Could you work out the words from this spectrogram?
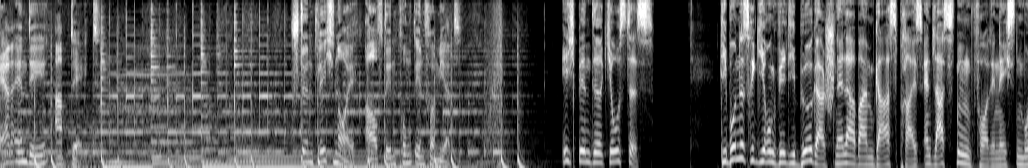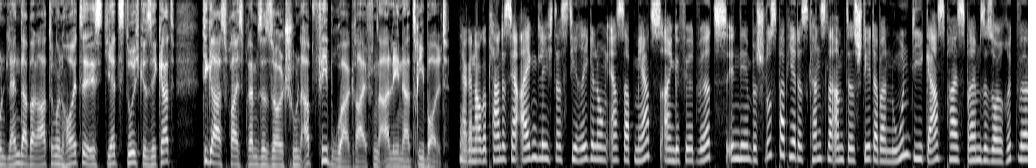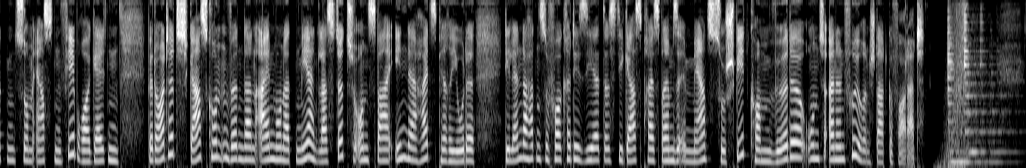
RND Update. Stündlich neu. Auf den Punkt informiert. Ich bin Dirk Jostes. Die Bundesregierung will die Bürger schneller beim Gaspreis entlasten. Vor den nächsten Bund-Länder-Beratungen heute ist jetzt durchgesickert. Die Gaspreisbremse soll schon ab Februar greifen, Alena Tribold. Ja, genau. Geplant ist ja eigentlich, dass die Regelung erst ab März eingeführt wird. In dem Beschlusspapier des Kanzleramtes steht aber nun, die Gaspreisbremse soll rückwirkend zum 1. Februar gelten. Bedeutet, Gaskunden würden dann einen Monat mehr entlastet, und zwar in der Heizperiode. Die Länder hatten zuvor kritisiert, dass die Gaspreisbremse im März zu spät kommen würde und einen früheren Start gefordert.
